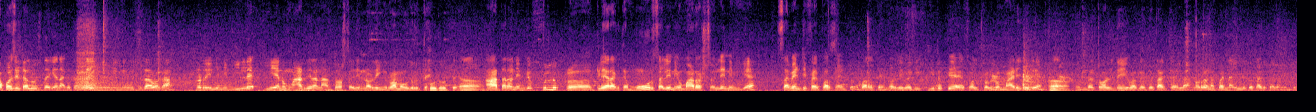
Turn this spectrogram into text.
ಆಪೋಸಿಟ್ ಅಲ್ಲಿ ಉಜ್ದಾಗ ಏನಾಗುತ್ತೆ ಅಂದ್ರೆ ಹಿಂಗೆ ಹಿಂಗೆ ಉಜ್ದವಾಗ ನೋಡ್ರಿ ಇಲ್ಲಿ ನಿಮ್ಗೆ ಇಲ್ಲೇ ಏನು ಮಾಡ್ದಿರ ನಾನು ತೋರಿಸ್ತಾ ಇದ್ದೀನಿ. ನೋಡಿದ್ರೆ ಹಿಂಗೆ ರೋಮ ಉದುರುತ್ತೆ. ಆ ಥರ ನಿಮಗೆ ಫುಲ್ ಕ್ಲಿಯರ್ ಆಗುತ್ತೆ. ಮೂರು ಸಲ ನೀವು ಮಾಡೋಷ್ಟರಲ್ಲಿ ನಿಮಗೆ ಸೆವೆಂಟಿ ಫೈವ್ ಪರ್ಸೆಂಟು ಬರುತ್ತೆ. ನೋಡಿದ್ರೆ ಇವಾಗ ಇದಕ್ಕೆ ಸ್ವಲ್ಪ ಸ್ವಲ್ಪ ಮಾಡಿದ್ದೀರಿ. ಅಂದ್ರೆ ತೊಳೆದು ಇವಾಗ ಗೊತ್ತಾಗ್ತಾ ಇಲ್ಲ. ನೋಡೋಣ ಬಣ್ಣ ಇಲ್ಲಿ ಗೊತ್ತಾಗ್ತಾ ಇಲ್ಲ ನಿಮಗೆ.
